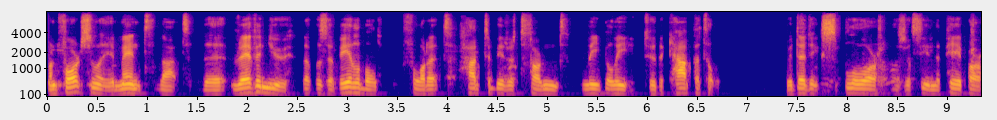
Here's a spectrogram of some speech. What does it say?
Unfortunately, it meant that the revenue that was available for it had to be returned legally to the capital. We did explore, as you'll see in the paper,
